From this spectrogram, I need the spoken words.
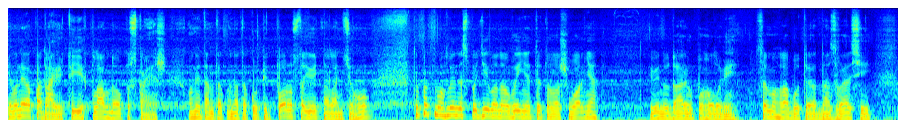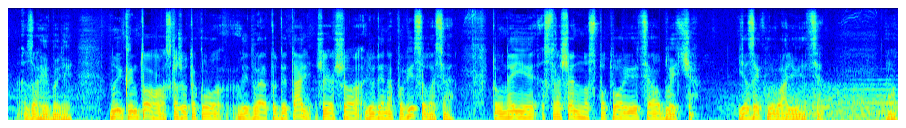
і вони опадають, ти їх плавно опускаєш. Вони там на таку підпору стають, на ланцюгу. Так от могли несподівано вийняти того шворня, і він ударив по голові. Це могла бути одна з версій загибелі. Ну і крім того, скажу таку відверту деталь, що якщо людина повісилася, то в неї страшенно спотворюється обличчя, язик вивалюється. От.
